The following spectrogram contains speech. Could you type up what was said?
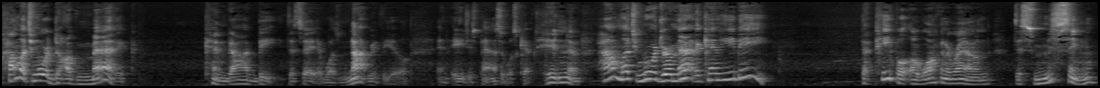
how much more dogmatic can God be to say it was not revealed and ages past it was kept hidden? And how much more dramatic can He be? That people are walking around dismissing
